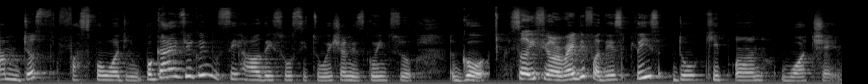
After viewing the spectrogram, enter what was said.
I'm just fast forwarding. But guys, you're going to see how this whole situation is going to go. So if you're ready for this, please do keep on watching.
